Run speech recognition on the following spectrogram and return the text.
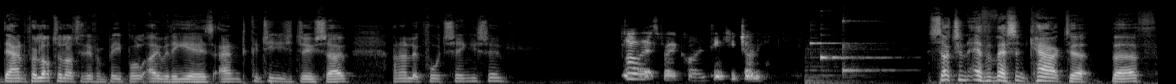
down for lots and lots of different people over the years, and continue to do so. And I look forward to seeing you soon. Oh, that's very kind. Thank you, Johnny such an effervescent character, Berth,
